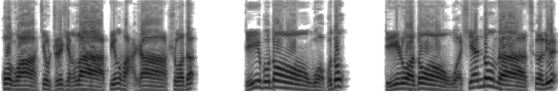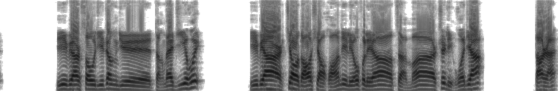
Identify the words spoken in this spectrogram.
霍光就执行了兵法上说的。敌不动，我不动；敌若动，我先动的策略。一边搜集证据，等待机会，一边教导小皇帝刘弗陵怎么治理国家。当然，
